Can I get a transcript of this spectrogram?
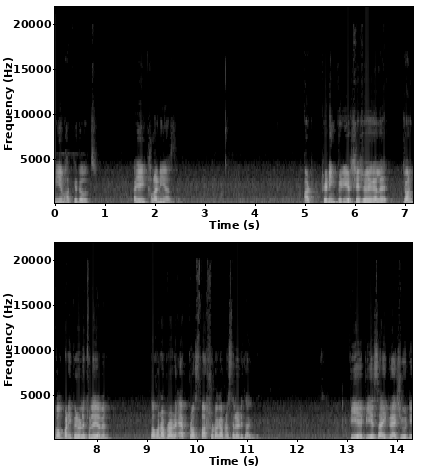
নিয়ে ভাত খেতে হচ্ছে। কাজেই থালা নিয়ে আসবে। আর ট্রেনিং পিরিয়ড শেষ হয়ে গেলে যখন কোম্পানি পেরোলে চলে যাবেন, তখন আপনার অ্যাপ্রক্স পাঁচশো টাকা আপনার স্যালারি থাকবে। পিএ পিএসআই গ্র্যাচুইটি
